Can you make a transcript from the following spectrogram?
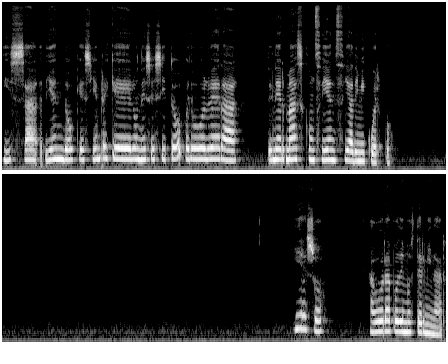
Y sabiendo que siempre que lo necesito puedo volver a tener más conciencia de mi cuerpo. Y eso, ahora podemos terminar.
